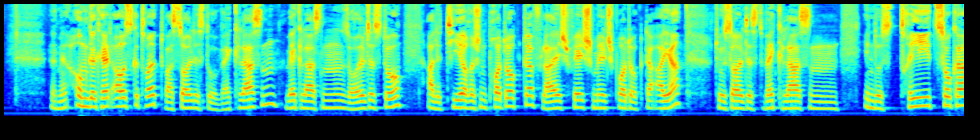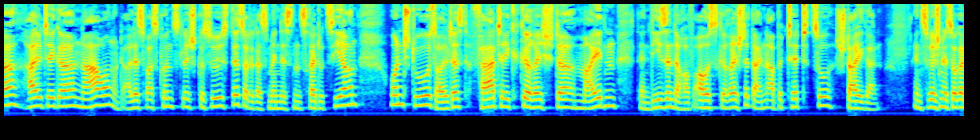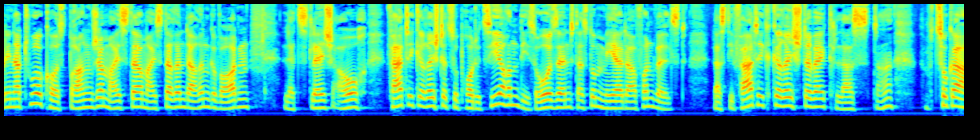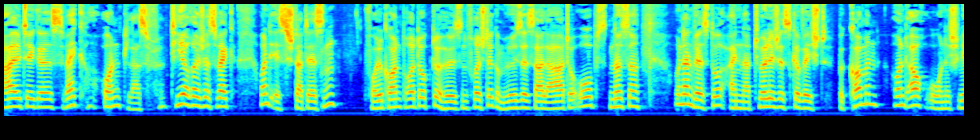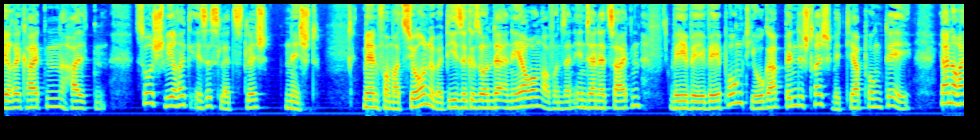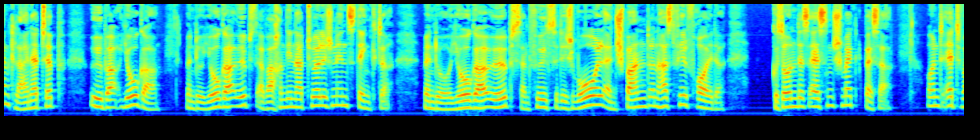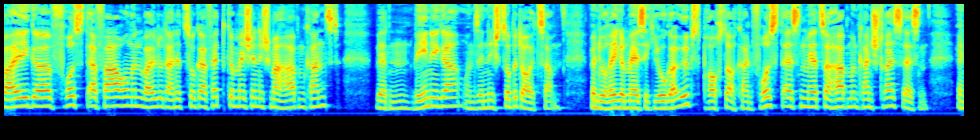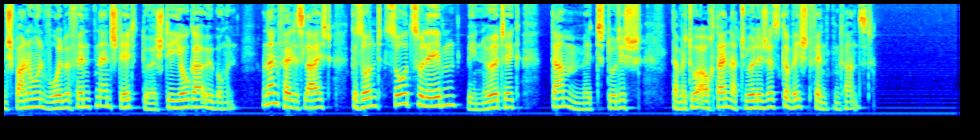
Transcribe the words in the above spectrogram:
Umgekehrt ausgedrückt, was solltest du weglassen? Weglassen solltest du alle tierischen Produkte, Fleisch, Fisch, Milchprodukte, Eier. Du solltest weglassen Industriezuckerhaltige Nahrung und alles, was künstlich gesüßt ist, oder das mindestens reduzieren. Und du solltest Fertiggerichte meiden, denn die sind darauf ausgerichtet, deinen Appetit zu steigern. Inzwischen ist sogar die Naturkostbranche Meister, Meisterin darin geworden, letztlich auch Fertiggerichte zu produzieren, die so sind, dass du mehr davon willst. Lass die Fertiggerichte weg, lass äh, Zuckerhaltiges weg und lass tierisches weg und isst stattdessen Vollkornprodukte, Hülsenfrüchte, Gemüse, Salate, Obst, Nüsse und dann wirst du ein natürliches Gewicht bekommen und auch ohne Schwierigkeiten halten. So schwierig ist es letztlich nicht. Mehr Informationen über diese gesunde Ernährung auf unseren Internetseiten www.yoga-vidya.de. Ja, noch ein kleiner Tipp über Yoga. Wenn du Yoga übst, erwachen die natürlichen Instinkte. Wenn du Yoga übst, dann fühlst du dich wohl, entspannt und hast viel Freude. Gesundes Essen schmeckt besser. Und etwaige Frusterfahrungen, weil du deine Zuckerfettgemische nicht mehr haben kannst, werden weniger und sind nicht so bedeutsam. Wenn du regelmäßig Yoga übst, brauchst du auch kein Frustessen mehr zu haben und kein Stressessen. Entspannung und Wohlbefinden entsteht durch die Yogaübungen. Und dann fällt es leicht, gesund so zu leben wie nötig, damit du dich damit du auch dein natürliches Gewicht finden kannst.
